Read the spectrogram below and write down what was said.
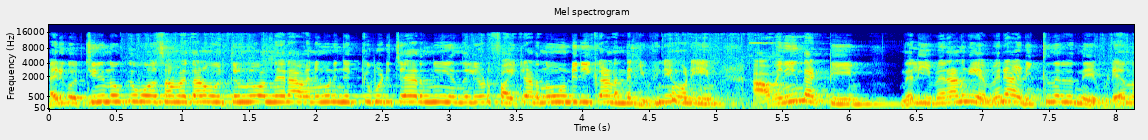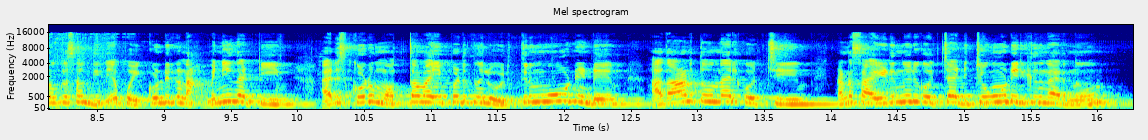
അതിൽ കൊച്ചിനെ നോക്കി പോകുന്ന സമയത്താണ് ഒരുത്തനും കൂടി വന്നേരം അവനും കൂടി ഞെക്ക് പിടിച്ചായിരുന്നു. എന്നാലും ഇവിടെ ഫൈറ്റ് നടന്നുകൊണ്ടിരിക്കുകയാണ്. എന്താ ഇവനെയും കൂടിയും അവനെയും തട്ടിയും. എന്നാലും ഇവനാണെങ്കിൽ എവനെ അടിക്കുന്നില്ലെന്ന്. എവിടെയാ നോക്കുക സന്ധിയെ പോയിക്കൊണ്ടിരിക്കണം. അവനെയും തട്ടിയും. ആ ഒരു സ്കോഡ് മൊത്തം വൈപ്പെടുന്നില്ല ഒരുത്തരും കൂടി ഉണ്ട്. അതാണ് തോന്നുന്ന ഒരു കൊച്ച്. കാരണം സൈഡിൽ നിന്ന് ഒരു കൊച്ച് അടിച്ചുകൊണ്ടിരിക്കുന്നുണ്ടായിരുന്നു.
